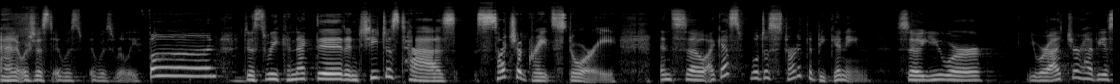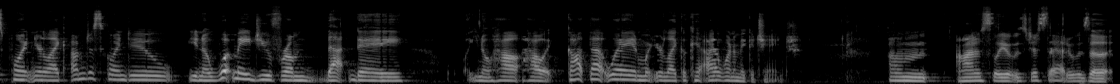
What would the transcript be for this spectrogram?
and it was just, it was, it was really fun. Just we connected and she just has such a great story. And so I guess we'll just start at the beginning. So you were, you were at your heaviest point and you're like, I'm just going to, you know, what made you from that day, you know, how, how it got that way and what you're like, okay, I want to make a change. Um, honestly, it was just that. It was a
